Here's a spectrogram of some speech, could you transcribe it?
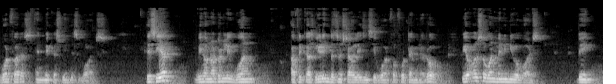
vote for us and make us win these awards. This year, we have not only won Africa's leading business travel agency award for fourth time in a row, we have also won many new awards, being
